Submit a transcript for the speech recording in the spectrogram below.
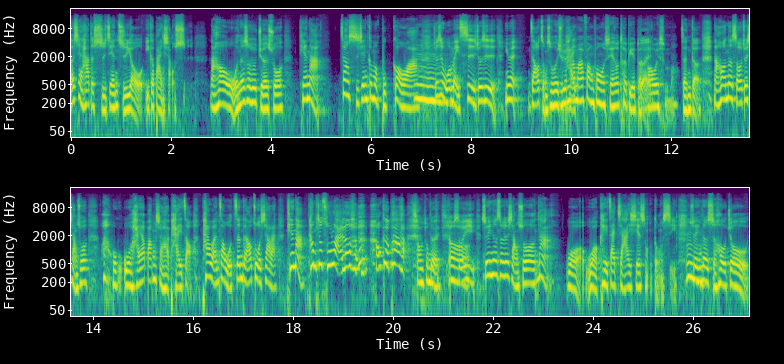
而且他的时间只有一个半小时，然后我那时候就觉得说，天哪！这样时间根本不够啊！嗯、就是我每次就是因为你知道，总是会去拍。妈妈放风的时间都特别短，不知道为什么。真的。然后那时候就想说，哇，我我还要帮小孩拍照，拍完照我真的要坐下来，天哪，他们就出来了，好可怕！稍重对，哦、所以所以那时候就想说，那我我可以再加一些什么东西？嗯、所以那时候就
